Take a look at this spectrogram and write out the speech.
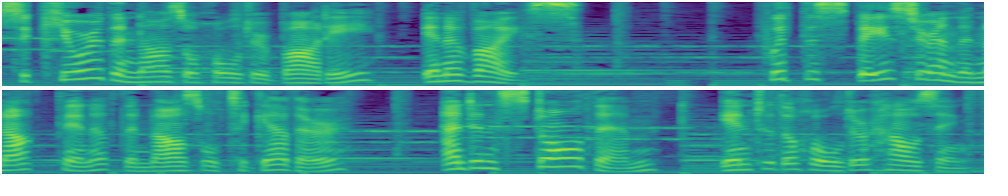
Secure the nozzle holder body in a vise. Put the spacer and the knock pin of the nozzle together and install them into the holder housing.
